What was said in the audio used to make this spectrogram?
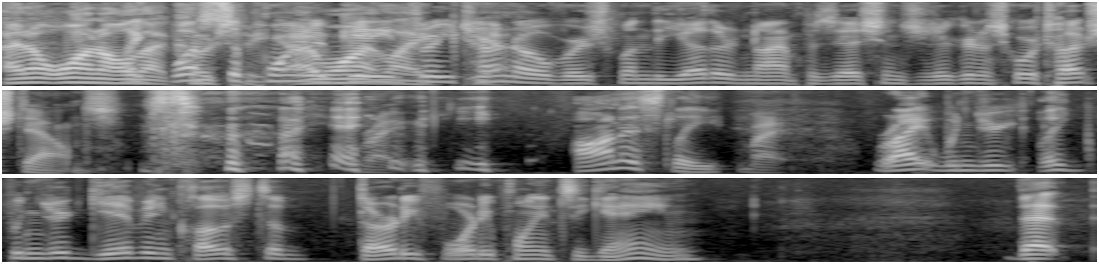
I don't want all Like, that what's the point of getting like three yeah. turnovers when the other nine possessions you're going to score touchdowns? Right. mean, honestly, Right. right when you're like when you're giving close to 30 40 points a game that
